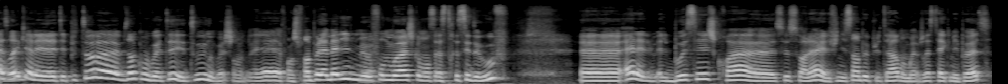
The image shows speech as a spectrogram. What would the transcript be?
C'est vrai qu'elle était plutôt euh, bien convoitée et tout. Donc, moi, je suis en mode, ouais, enfin, je fais un peu la maline, mais Ouais. au fond de moi, je commence à stresser de ouf. Euh, elle, elle, elle bossait, je crois, euh, ce soir-là. Elle finissait un peu plus tard. Donc, bref, je reste avec mes potes.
